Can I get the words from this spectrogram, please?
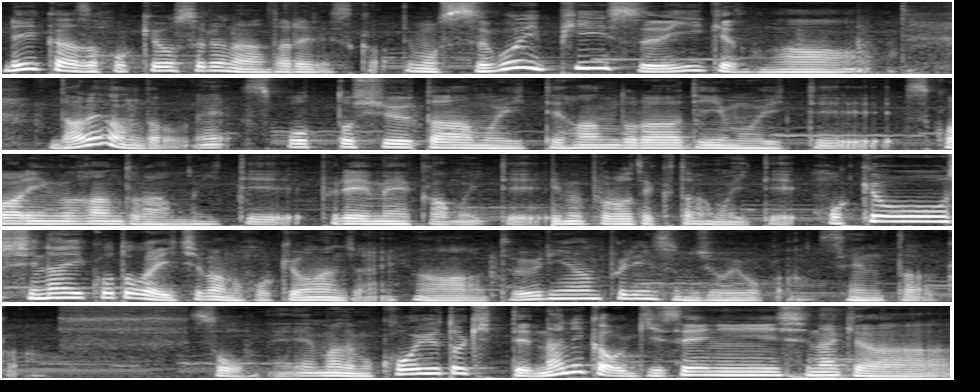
レイカーズ補強するなら誰ですか？でもすごいピースいいけどな。誰なんだろうね。スポットシューターもいてハンドラー D もいてスコアリングハンドラーもいてプレイメーカーもいてリムプロテクターもいて。補強しないことが一番の補強なんじゃない？ああトーリアン・プリンスの上位互換センターか。そう。ねまあでもこういう時って何かを犠牲にしなきゃ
